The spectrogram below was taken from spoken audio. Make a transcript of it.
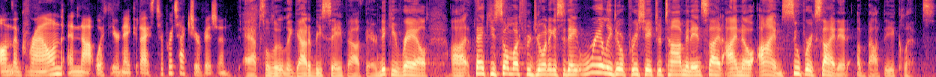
on the ground and not with your naked eyes to protect protect your vision. Absolutely. Got to be safe out there. Nikki Rail, uh, thank you so much for joining us today. Really do appreciate your time and insight. I know I'm super excited about the eclipse.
